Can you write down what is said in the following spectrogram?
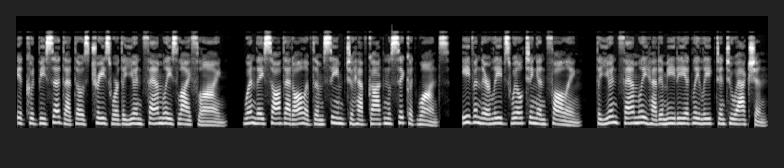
It could be said that those trees were the Yun family's lifeline. When they saw that all of them seemed to have gotten sick at once, even their leaves wilting and falling, the Yun family had immediately leaped into action.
